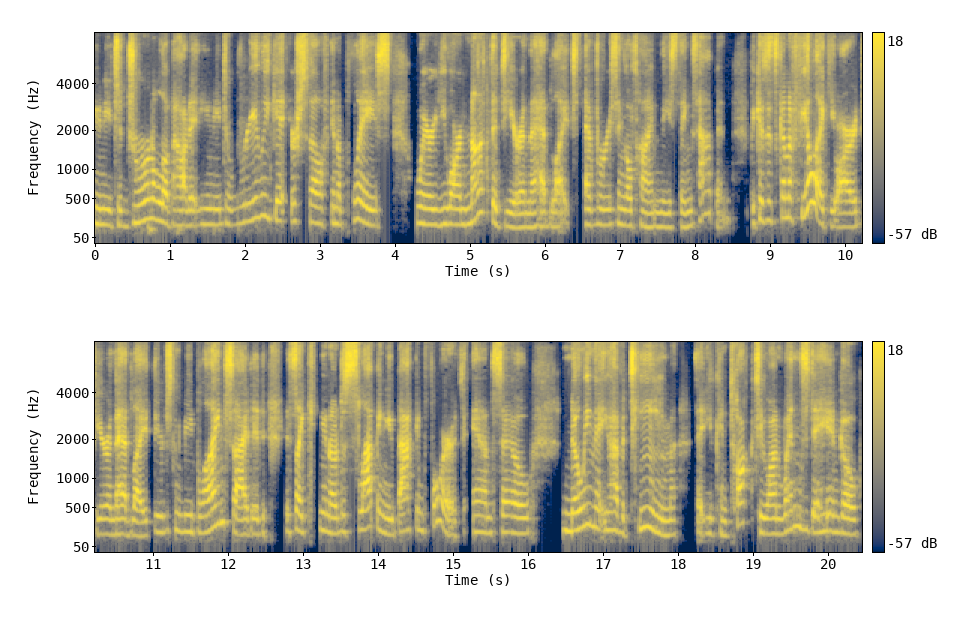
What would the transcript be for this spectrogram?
You need to journal about it. You need to really get yourself in a place where you are not the deer in the headlights every single time these things happen, because it's going to feel like you are a deer in the headlight. You're just going to be blindsided. It's like, you know, just slapping you back and forth. And so, knowing that you have a team that you can talk to on Wednesday and go,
